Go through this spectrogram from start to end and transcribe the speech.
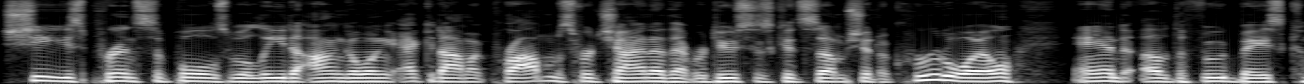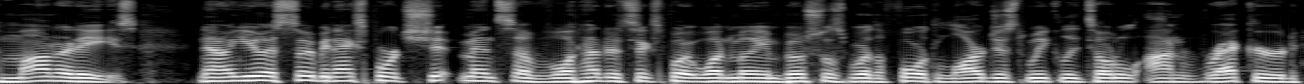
Xi's principles will lead to ongoing economic problems for China that reduces consumption of crude oil and of the food based commodities. Now, U.S. soybean export shipments of 106.1 million bushels were the fourth largest weekly total on record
